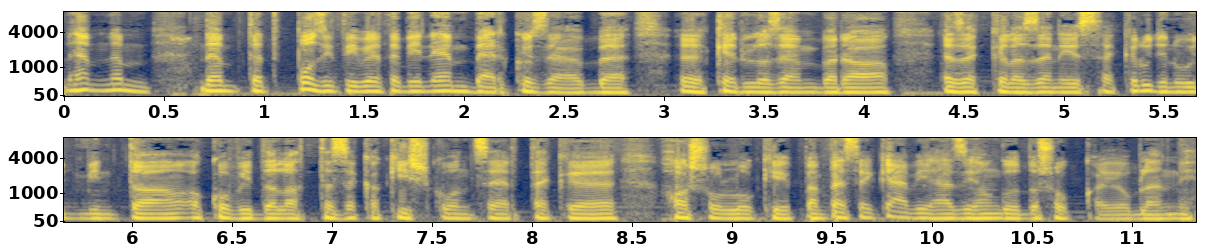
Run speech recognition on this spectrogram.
nem, nem, nem, tehát pozitív értelemben ember közelbe kerül az ember a, ezekkel a zenészekkel, ugyanúgy, mint a, a Covid alatt ezek a kis koncertek hasonlóképpen. Persze egy kávéházi hangodban sokkal jobb lenni.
